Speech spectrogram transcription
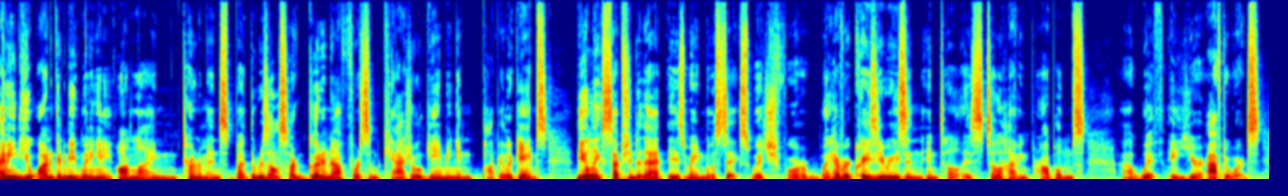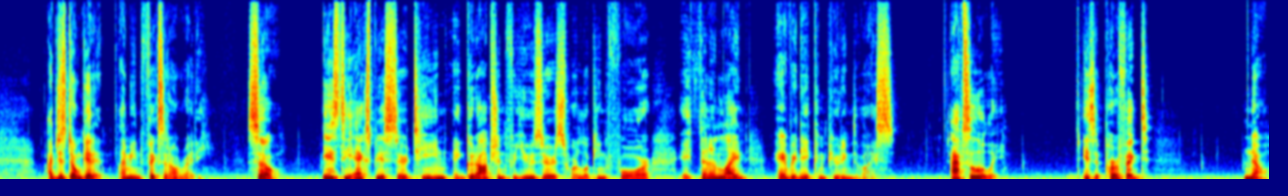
I mean, you aren't going to be winning any online tournaments, but the results are good enough for some casual gaming in popular games. The only exception to that is Rainbow Six, which for whatever crazy reason, Intel is still having problems uh, with a year afterwards. I just don't get it. I mean, fix it already. So, is the XPS 13 a good option for users who are looking for a thin and light everyday computing device? Absolutely. Is it perfect? No.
